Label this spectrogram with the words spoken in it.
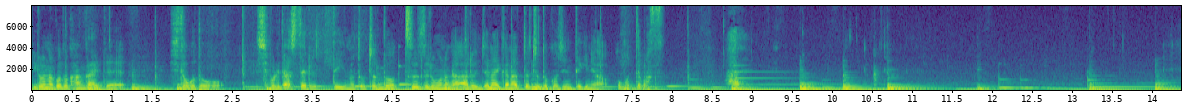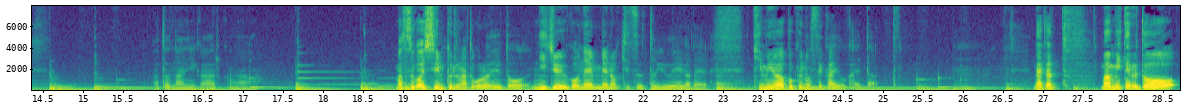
いろんなこと考えて一言を絞り出してるっていうのとちょっと通ずるものがあるんじゃないかなとちょっと個人的には思ってます。はい。あと何があるかな。まあすごいシンプルなところで言うと「25年目のキス」という映画で「君は僕の世界を変えた」うん。なんかまあ見てると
